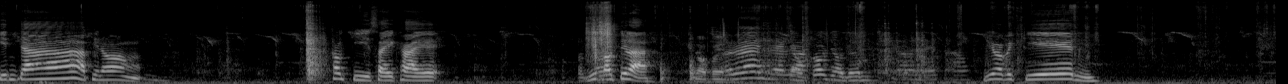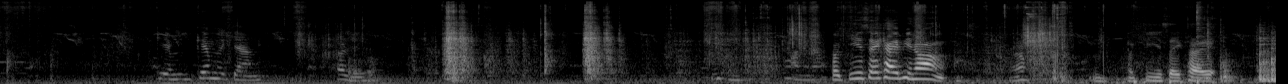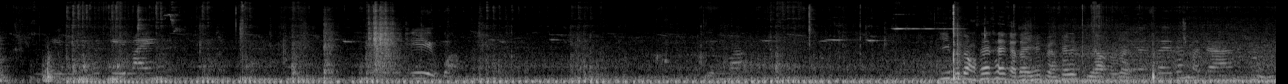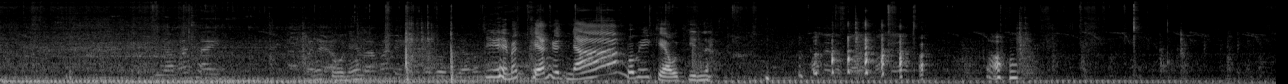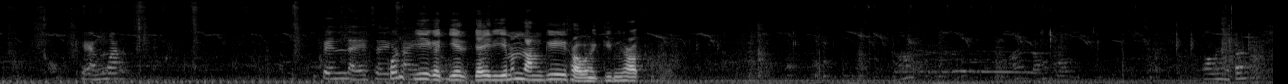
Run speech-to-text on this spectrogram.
กินจ้าพี่น้องข้าวจี่ใส่ไข่ยิบเอาติล่ะเอาไปเอาเลยเดี๋ยวเจ้าเราเก็เจ้าเดิมเอาเลยเอายิบเอาไปกินเค็มเค็มมือจังข้าวเหนียวอ่อนแล้วข้าวจี่ใส่ไข่พี่น้องอืมข้าวจี่ใส่ไข่ กินเมื่อกี้ไหมอีกบ่กินมา ยี่ ไม่ต้องใส่ไข่กับใดให้เป็นแค่เดียวเอาไปใส่ธรรมดาเกลือมาใส่อันนี้ตัวนี้เกลือมาเด็กเอาเดียวมันจี่ให้มันแข็งเฮ็ดหยังบ่มีแก้วกินแข็งวะเป็นไหนใส่คนไข่จี่ก็เจใจดีมันนั่งกี้เขาให้กินครับหน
